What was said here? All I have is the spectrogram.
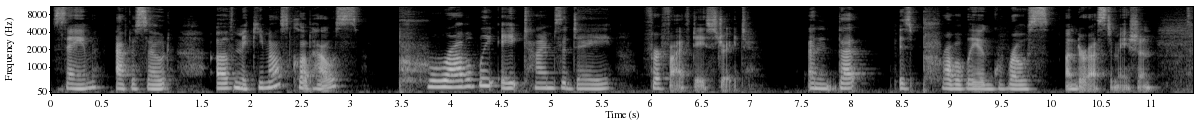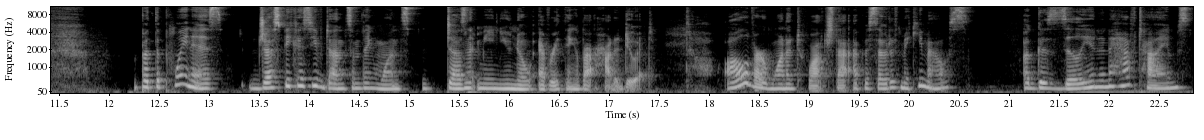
same episode of Mickey Mouse Clubhouse probably eight times a day for five days straight. And that is probably a gross underestimation. But the point is, just because you've done something once doesn't mean you know everything about how to do it. Oliver wanted to watch that episode of Mickey Mouse a gazillion and a half times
